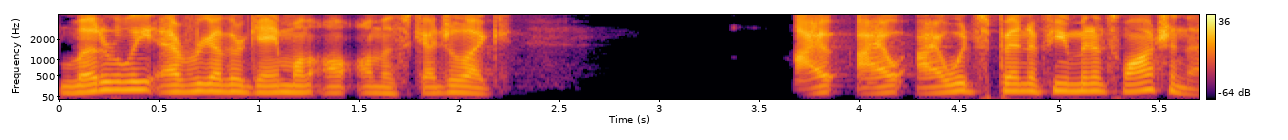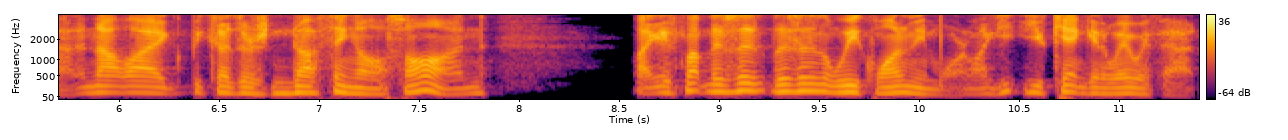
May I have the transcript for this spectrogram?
literally every other game on on the schedule, like, I, I I would spend a few minutes watching that and not like because there's nothing else on. Like it's not this is this isn't week one anymore. Like you, you can't get away with that.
